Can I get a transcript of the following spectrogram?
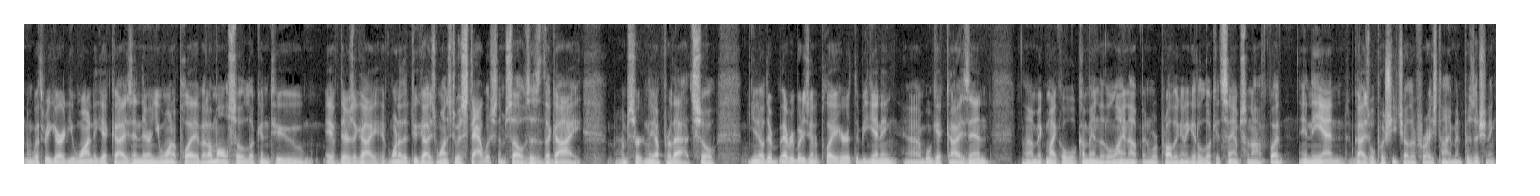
with regard you want to get guys in there and you want to play but i'm also looking to if there's a guy if one of the two guys wants to establish themselves as the guy i'm certainly up for that. So you know everybody's going to play here at the beginning. Uh, we'll get guys in. Uh, mcmichael will come into the lineup and we're probably going to get a look at samsonov but in the end, guys will push each other for ice time and positioning.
